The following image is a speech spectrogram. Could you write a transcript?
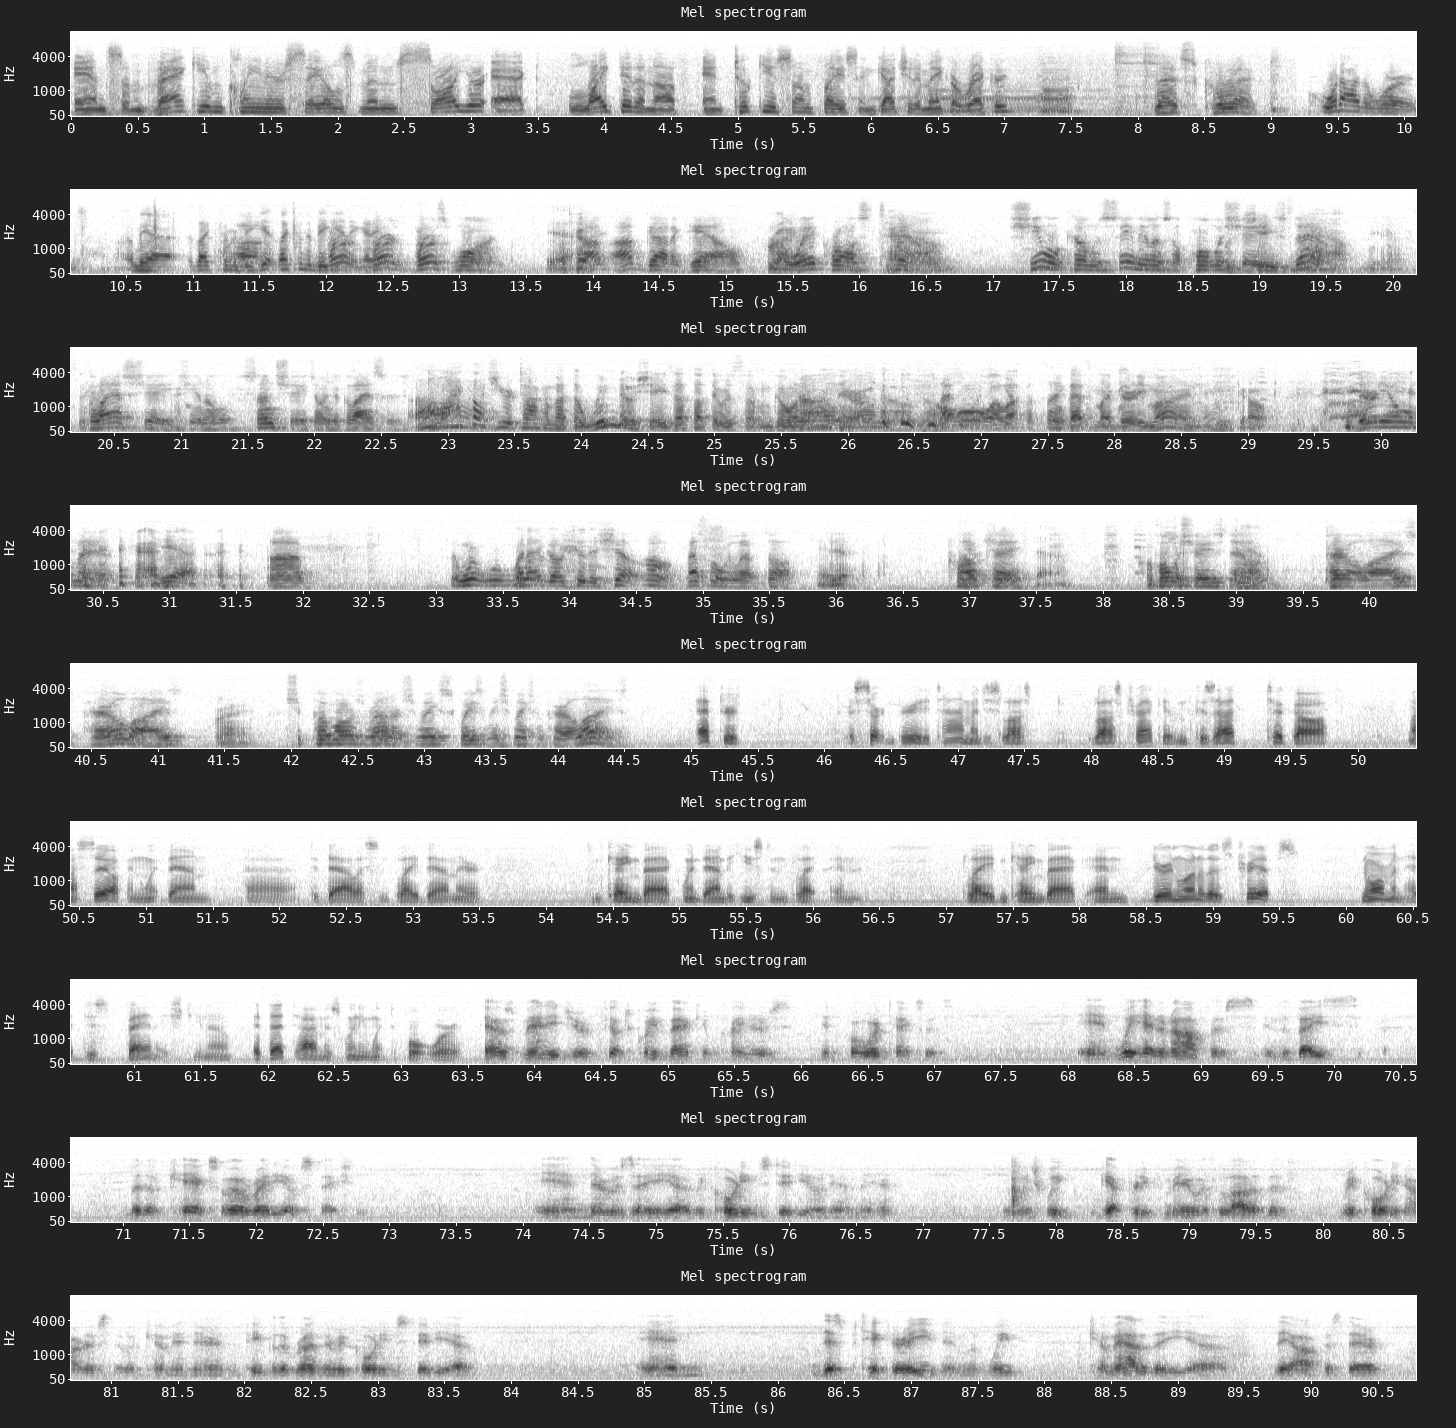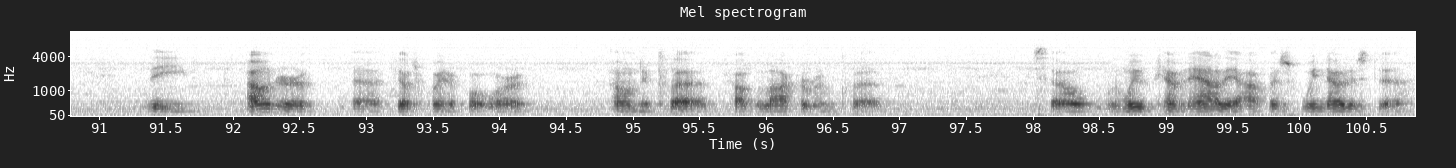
and some vacuum cleaner salesman saw your act, liked it enough, and took you someplace and got you to make a record? That's correct. What are the words? I mean, uh, like from the Uh, begin, like from the beginning. Verse, anyway. verse, verse one. Yeah. Okay. I've, I've got a gal Right. away across town. She won't come to see me unless I pull my With shades down. Yeah. Glass shades, you know, sunshades on your glasses. Oh, I thought you were talking about the window shades. I thought there was something going No, on there. no, no, no. That's what oh, you I got like- to think. That's my dirty mind. There you go. Dirty old man. yeah. Uh, we're, we're, When I we're- go to the show. Oh, that's where we left off. Yeah. Pull my Okay. shades down. Pull down. Paralyzed, paralyzed. Right. She put arms around her. She makes squeeze me. She makes me paralyzed. after a certain period of time, I just lost lost track of him because I took off myself and went down uh, to Dallas and played down there, and came back. Went down to Houston and, play, and played and came back. And during one of those trips, Norman had just vanished. You know, at that time is when he went to Fort Worth. I was manager of Filter Queen Vacuum Cleaners in Fort Worth, Texas. And we had an office in the base of KXOL radio station. and there was a uh, recording studio down there, in which we got pretty familiar with a lot of the recording artists that would come in there and the people that run the recording studio. And this particular evening, when we come out of the uh, the office there, the owner of uh, Filter Queen of Fort Worth owned a club called the Locker Room Club. So when we were coming out of the office, we noticed a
